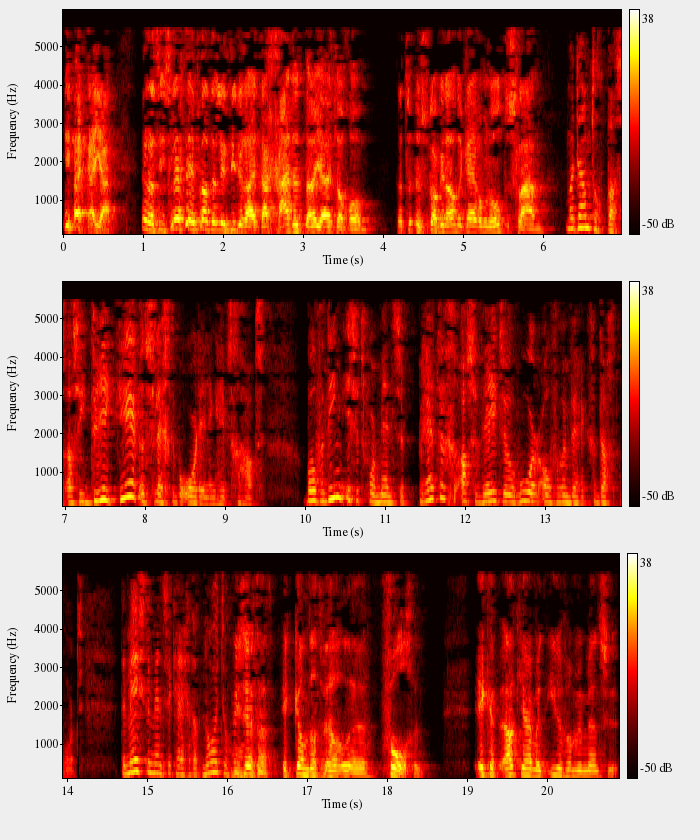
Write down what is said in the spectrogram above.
Ja, ja, ja. En als hij slecht heeft gehad, dan ligt hij eruit. Daar gaat het nou juist toch om. Dat ze een stok in de handen krijgen om een hond te slaan. Maar dan toch pas als hij drie keer een slechte beoordeling heeft gehad. Bovendien is het voor mensen prettig als ze weten hoe er over hun werk gedacht wordt. De meeste mensen krijgen dat nooit te horen. Wie zegt dat? Ik kan dat wel eh, volgen. Ik heb elk jaar met ieder van mijn mensen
